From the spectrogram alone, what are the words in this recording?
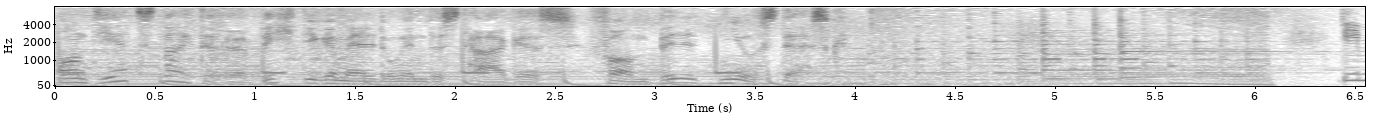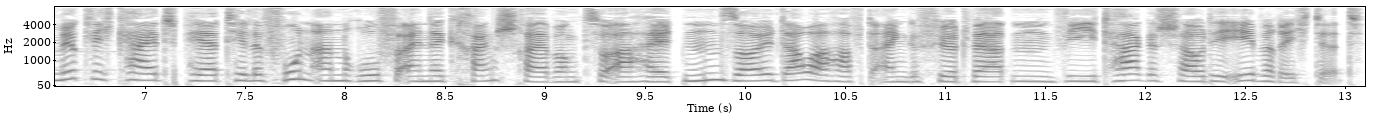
Und jetzt weitere wichtige Meldungen des Tages vom Bild Newsdesk. Die Möglichkeit, per Telefonanruf eine Krankschreibung zu erhalten, soll dauerhaft eingeführt werden, wie Tagesschau.de berichtet.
